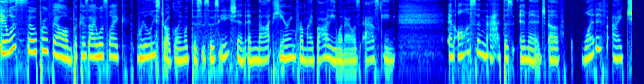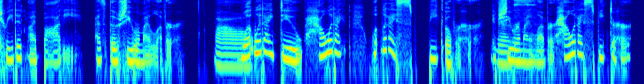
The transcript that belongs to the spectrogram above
it was so profound because i was like really struggling with disassociation and not hearing from my body when i was asking and all of a sudden i had this image of what if i treated my body as though she were my lover Wow. what would I do? How would I, what would I speak over her if she were my lover? How would I speak to her?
